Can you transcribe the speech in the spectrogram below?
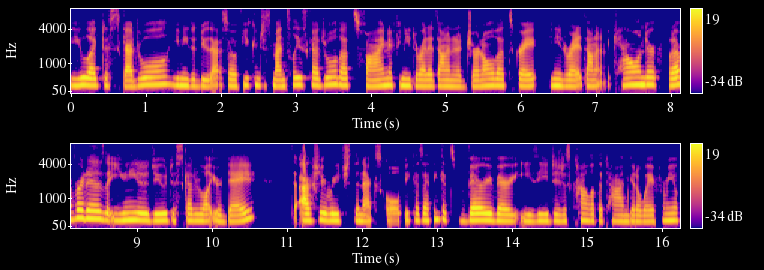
you like to schedule, you need to do that. So if you can just mentally schedule, that's fine. If you need to write it down in a journal, that's great. If you need to write it down in a calendar, whatever it is that you need to do to schedule out your day to actually reach the next goal because I think it's very, very easy to just kind of let the time get away from you.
